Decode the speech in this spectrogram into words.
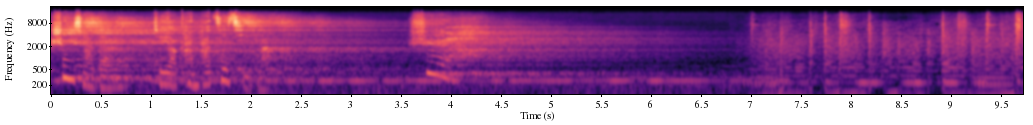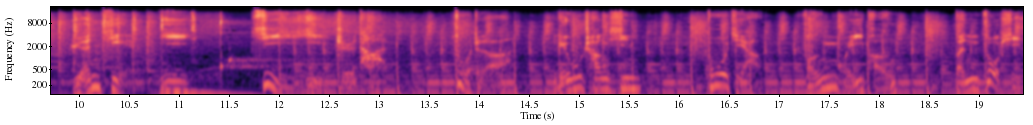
剩下的就要看他自己了。是啊。原界一，记忆之谈，作者刘昌新，播讲冯维鹏。本作品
